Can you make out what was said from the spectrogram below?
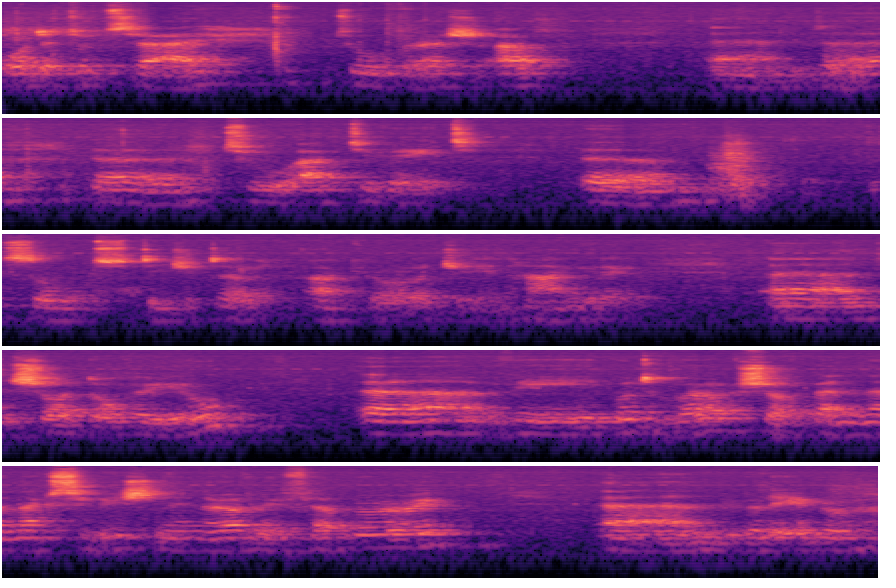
order to try to brush up and uh, uh to activate um, SOLT digital archaeology in Hungary. And a short overview, uh, we got a workshop and an exhibition in early February and we were able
